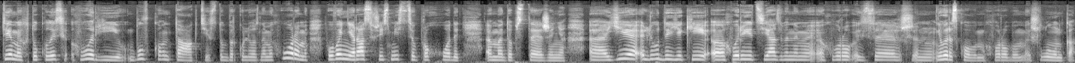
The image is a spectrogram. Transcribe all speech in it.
тими, хто колись хворів, був в контакті з туберкульозними хворими, повинні раз в 6 місяців проходить е, медобстеження. Е, є люди, які е, хворіють з язвеними хворобами, з виразковими хворобами шлунка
